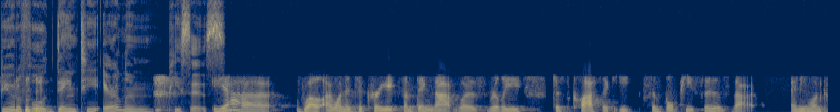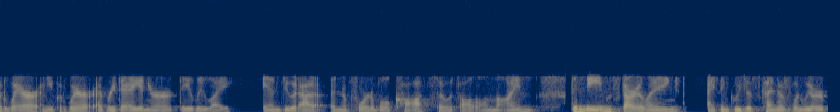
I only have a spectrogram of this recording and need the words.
beautiful, dainty heirloom pieces. Yeah. Well, I wanted to create something that was really just classic, simple pieces that anyone could wear and you could wear every day in your daily life and do it at an affordable cost. So it's all online. The name Starling, I think we just kind of, when we were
